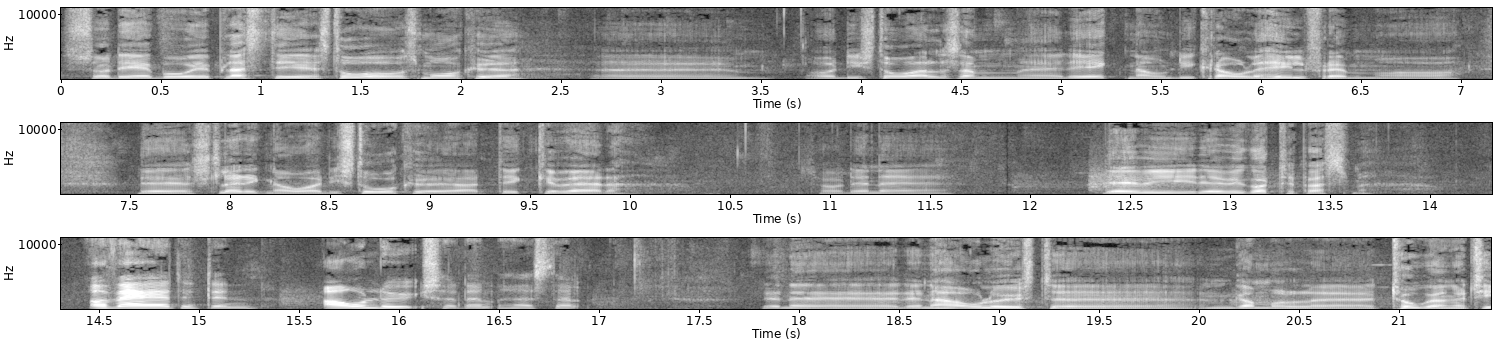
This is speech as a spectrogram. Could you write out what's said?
så det er både plads til store og små køer. Øh, og de står alle sammen, øh, det er ikke nogen, de kravler helt frem, og det er slet ikke noget af de store køer, at det ikke kan være der. Så den er, det er vi, det er vi godt tilpas med. Og hvad er det, den afløser, den her stald? Den, øh, den har afløst øh, en gammel øh, 2x10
